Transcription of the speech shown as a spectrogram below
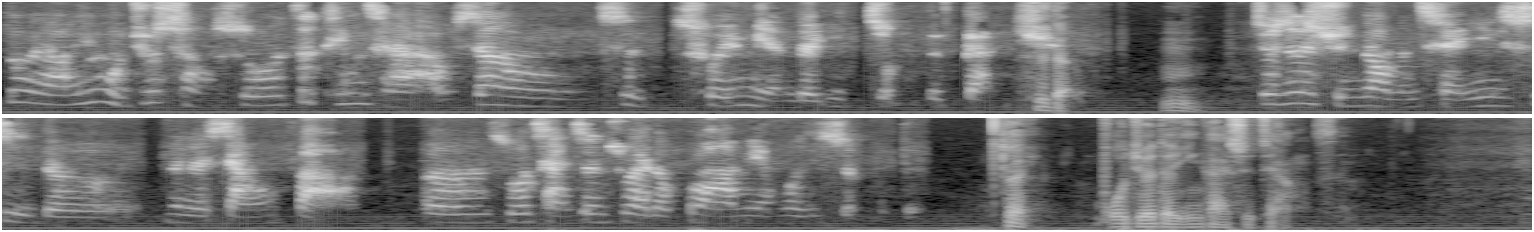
对啊，因为我就想说，这听起来好像是催眠的一种的感觉。是的，嗯。就是寻找我们潜意识的那个想法，呃，所产生出来的画面或者什么的。对，我觉得应该是这样子。嗯，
